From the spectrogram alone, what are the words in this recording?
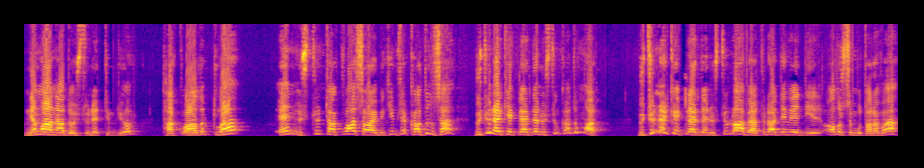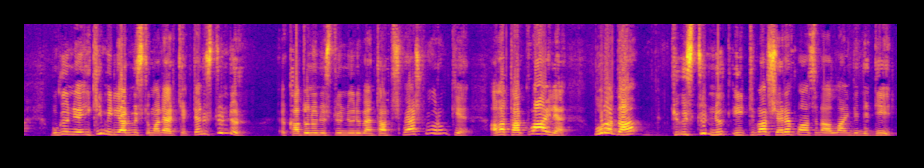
ne manada üstün ettim diyor. Takvalıkla en üstün takva sahibi kimse kadınsa bütün erkeklerden üstün kadın var. Bütün erkeklerden üstün Rabiatül Adeviye diye alırsın bu tarafa. Bugün 2 milyar Müslüman erkekten üstündür. E, kadının üstünlüğünü ben tartışmaya açmıyorum ki. Ama takva ile burada ki üstünlük itibar şeref manasına Allah'ın indinde değil.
